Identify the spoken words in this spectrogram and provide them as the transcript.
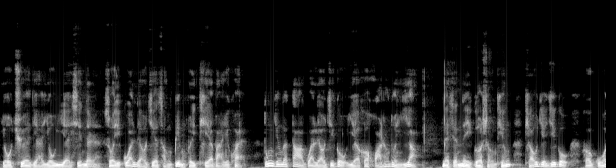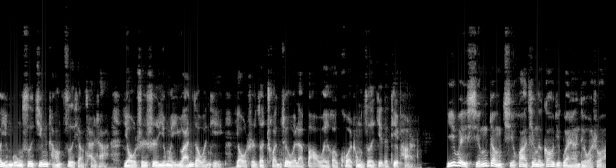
有缺点、有野心的人。所以，官僚阶层并非铁板一块。”东京的大官僚机构也和华盛顿一样，那些内阁省厅、调节机构和国营公司经常自相残杀，有时是因为原则问题，有时则纯粹为了保卫和扩充自己的地盘。一位行政企划厅的高级官员对我说：“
